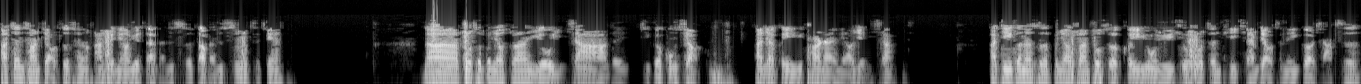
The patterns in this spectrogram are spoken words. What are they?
那正常角质层含水量约在百分之十到百分之十五之间。那注射玻尿酸有以下的几个功效，大家可以一块来了解一下。那第一个呢是玻尿酸注射可以用于修复真皮前表层的一个瑕疵，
